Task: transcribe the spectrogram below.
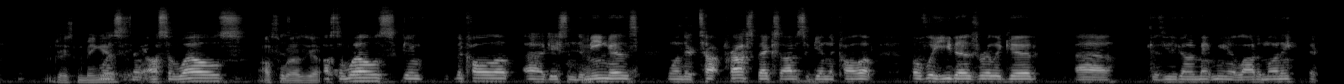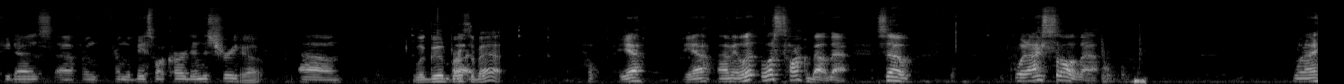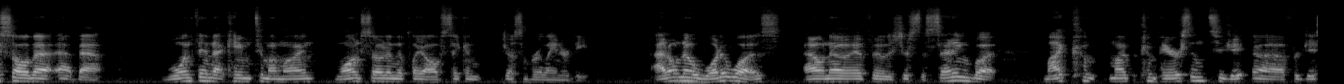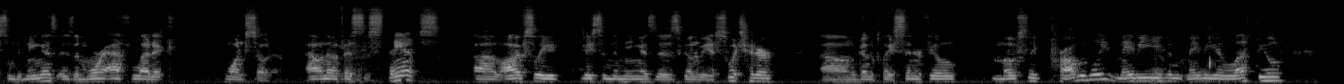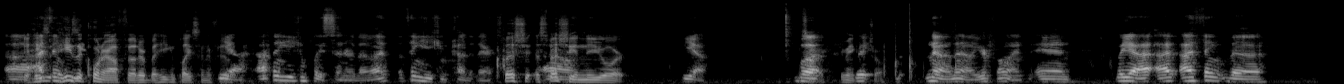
Jason what's Dominguez his name? Austin Wells, also was yeah. Austin Wells getting the call up. Uh, Jason. Dominguez, one of their top prospects, obviously getting the call up. Hopefully, he does really good because he's going to make me a lot of money if he does uh, from from the baseball card industry. Yeah, Um, look good first the bat. yeah, yeah. I mean, let, let's talk about that. So, when I saw that, when I saw that at bat, one thing that came to my mind: Juan Soto in the playoffs taking Justin Verlander deep. I don't know what it was. I don't know if it was just the setting, but my com- my comparison to J- uh, for Jason Dominguez is a more athletic Juan Soto. I don't know if it's the stance. Um, obviously, Jason Dominguez is going to be a switch hitter. Um, going to play center field mostly, probably, maybe Yeah. even maybe left field. Uh, Yeah, he's, he's he- a corner outfielder, but he can play center field. yeah, I think he can play center though. I, I think he can cut it there. especially especially Um, in New York. Yeah, But but Sorry, control. No, no, you're fine. And but yeah, I, I think the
